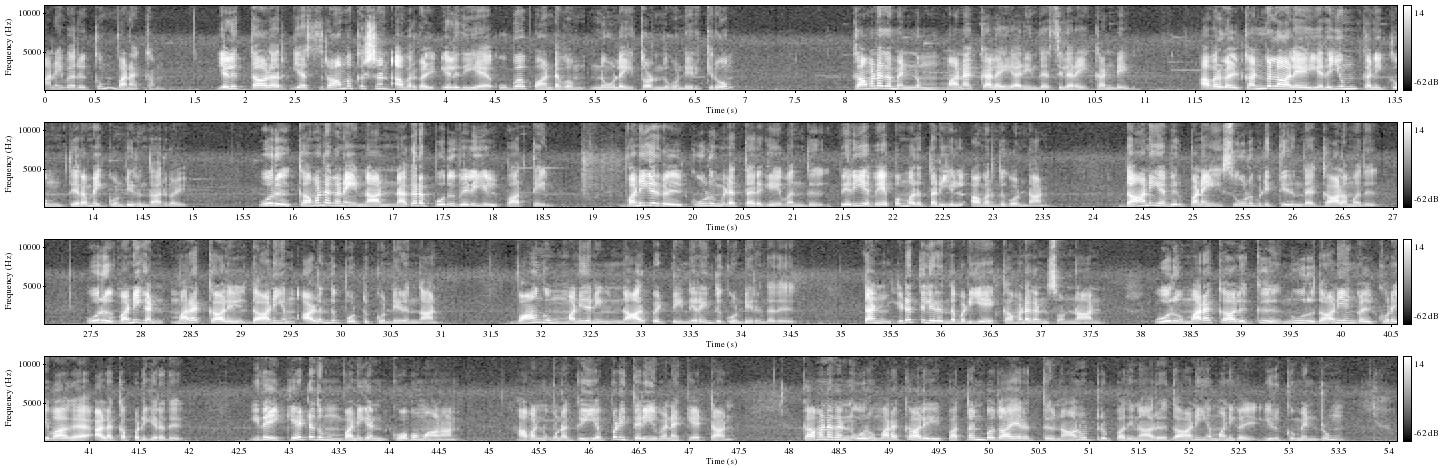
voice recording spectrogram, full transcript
அனைவருக்கும் வணக்கம். எழுத்தாளர் எஸ். ராமகிருஷ்ணன் அவர்கள் எழுதிய உப பாண்டவம் நூலை தொடர்ந்து கொண்டிருக்கிறோம். கவனகமென்னும் மனக்கலை அறிந்த சிலரை கண்டேன். அவர்கள் கண்களாலே எதையும் கணிக்கும் திறமை கொண்டிருந்தார்கள். ஒரு கவனகனை நான் நகர பொது வெளியில் பார்த்தேன். வணிகர்கள் கூடுமிடத்தருகே வந்து பெரிய வேப்ப மரத்தடியில் அமர்ந்து கொண்டான். தானிய விற்பனை சூடுபிடித்திருந்த காலம் அது. ஒரு வணிகன் மரக்காலில் தானியம் அளந்து போட்டு கொண்டிருந்தான். வாங்கும் மனிதனின் நார்பெட்டி நிறைந்து கொண்டிருந்தது. தன் இடத்திலிருந்தபடியே கமனகன் சொன்னான் ஒரு மரக்காலுக்கு நூறு தானியங்கள் குறைவாக அளக்கப்படுகிறது. இதை கேட்டதும் வணிகன் கோபமானான். அவன் உனக்கு எப்படி தெரியுமென கேட்டான். கவனகன் ஒரு மரக்காலில் பத்தொன்பதாயிரத்து நானூற்று பதினாறு தானிய மணிகள் இருக்குமென்றும்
